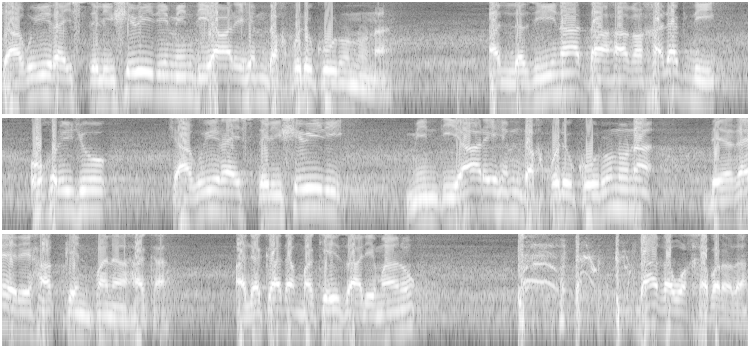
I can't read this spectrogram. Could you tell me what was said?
چاغوی را استلی شوی دی من دیارهم د خپل کورونو نه الذين دا هغه خلق دي اخرجو چې هغوی را استلی شوي دي من دیارهم د خپل کورونو نه بغیر حق پنا حق الکه د مکه ظالمانو دا غو خبره ده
